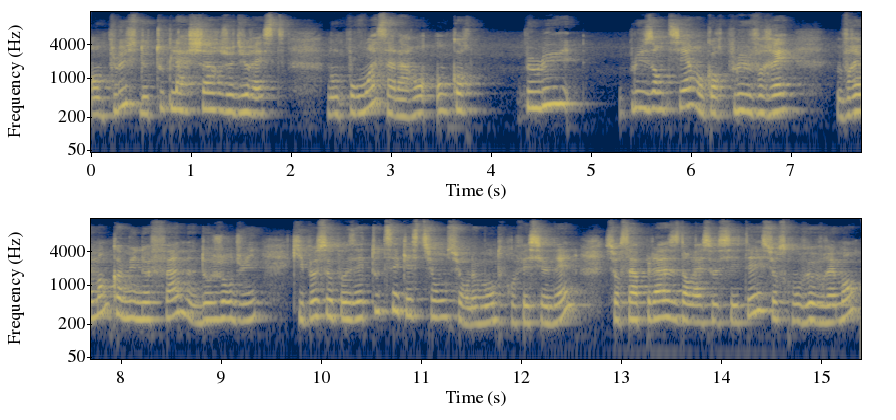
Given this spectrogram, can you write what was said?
en plus de toute la charge du reste. Donc pour moi, ça la rend encore plus, plus entière, encore plus vraie Vraiment comme une femme d'aujourd'hui qui peut se poser toutes ces questions sur le monde professionnel, sur sa place dans la société, sur ce qu'on veut vraiment,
